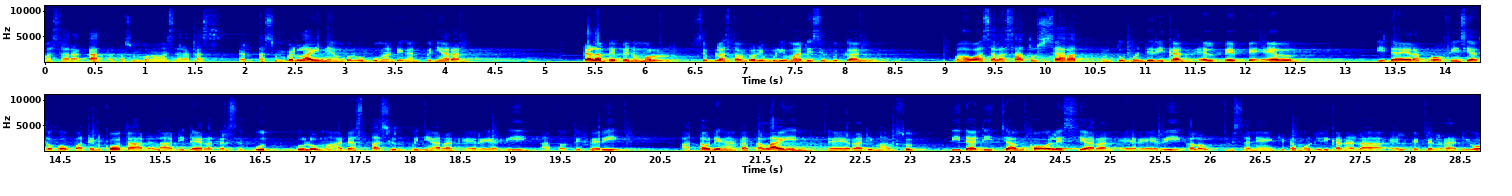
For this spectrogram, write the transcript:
masyarakat atau sumbangan masyarakat serta sumber lain yang berhubungan dengan penyiaran. Dalam PP nomor 11 tahun 2005 disebutkan bahwa salah satu syarat untuk mendirikan LPPL di daerah provinsi atau kabupaten kota adalah di daerah tersebut belum ada stasiun penyiaran RRI atau TVRI atau dengan kata lain daerah dimaksud tidak dijangkau oleh siaran RRI kalau misalnya yang kita mau dirikan adalah LPPL radio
